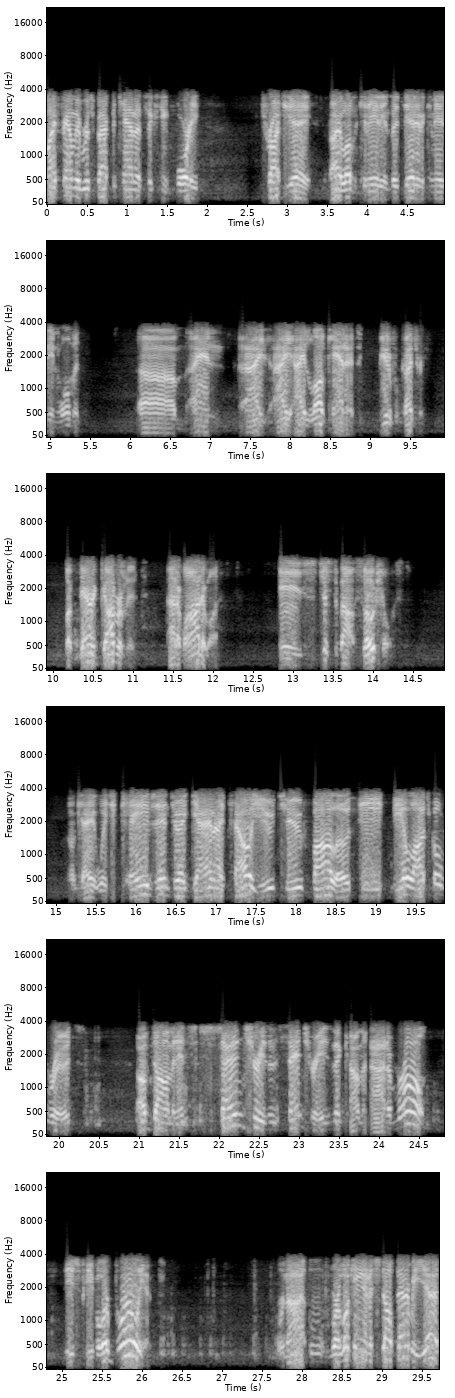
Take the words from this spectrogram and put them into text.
My family roots back to Canada 1640. Trottier. I love the Canadians. I dated a Canadian woman. Um, and I, I, I love Canada. It's a beautiful country. But their government out of Ottawa is just about socialist. Okay, which caves into, again, I tell you, to follow the theological roots of dominance centuries and centuries that come out of Rome. These people are brilliant. We're not. We're looking at a stealth enemy, yes,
